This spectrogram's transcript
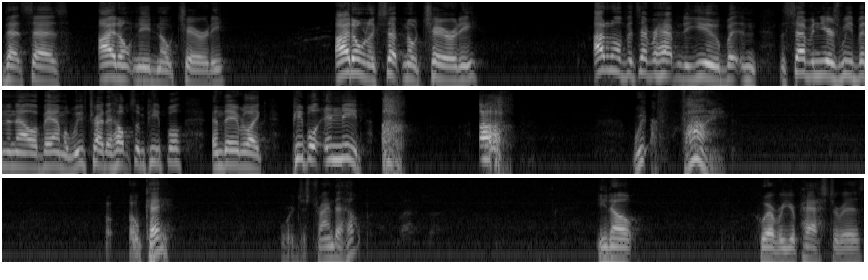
that says, I don't need no charity. I don't accept no charity. I don't know if it's ever happened to you, but in the seven years we've been in Alabama, we've tried to help some people, and they were like, people in need. Ah, ah, we are fine. Okay. We're just trying to help. You know, whoever your pastor is,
